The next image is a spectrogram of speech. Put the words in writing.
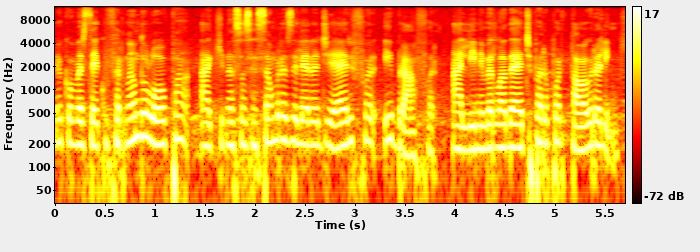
Eu conversei com o Fernando Lopa, aqui na Associação Brasileira de Erifor e Brafor. Aline Berladete para o Portal AgroLink.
